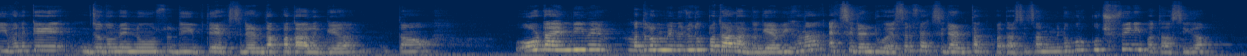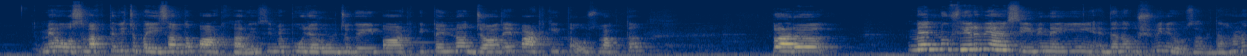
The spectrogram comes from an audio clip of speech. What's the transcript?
ਈਵਨ ਕਿ ਜਦੋਂ ਮੈਨੂੰ ਸੁਦੀਪ ਤੇ ਐਕਸੀਡੈਂਟ ਦਾ ਪਤਾ ਲੱਗਿਆ, ਤਾਂ ਉਹ ਟਾਈਮ ਵੀ ਮੈਂ, ਮਤਲਬ ਮੈਨੂੰ ਜਦੋਂ ਪਤਾ ਲੱਗ ਗਿਆ ਵੀ, ਹਨਾ ਐਕਸੀਡੈਂਟ ਹੋਇਆ, ਸਿਰਫ ਐਕਸੀਡੈਂਟ ਤੱਕ ਪਤਾ ਸੀ, ਸਾਨੂੰ ਮੈਨੂੰ ਹੋਰ ਕੁਝ ਵੀ ਨਹੀਂ ਪਤਾ ਸੀਗਾ। ਮੈਂ ਉਸ ਵਕਤ ਵਿੱਚ ਪਈ ਸਾਹਿਬ ਦਾ ਪਾਠ ਕਰ ਰਹੀ ਸੀ। ਮੈਂ ਪੂਜਾ ਰੂਮ 'ਚ ਗਈ, ਪਾਠ ਕੀਤਾ, ਇੰਨਾ ਜ਼ਿਆਦਾ ਪਾਠ ਕੀਤਾ ਉਸ ਵਕਤ। ਪਰ ਮੈਨੂੰ ਫਿਰ ਵੀ ਐ ਸੀ ਵੀ ਨਹੀਂ ਇਦਾਂ ਦਾ ਕੁਝ ਵੀ ਨਹੀਂ ਹੋ ਸਕਦਾ, ਹਨਾ?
